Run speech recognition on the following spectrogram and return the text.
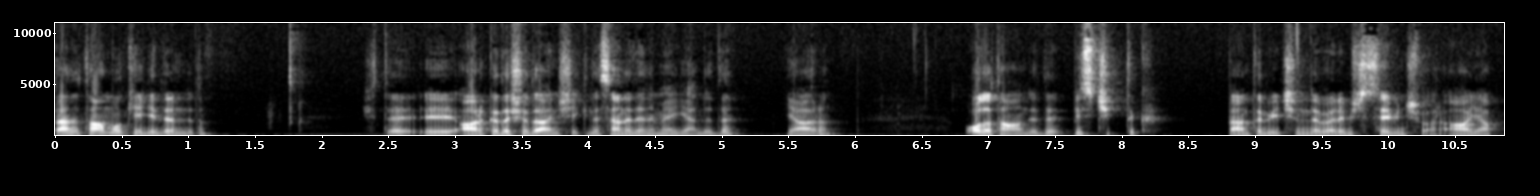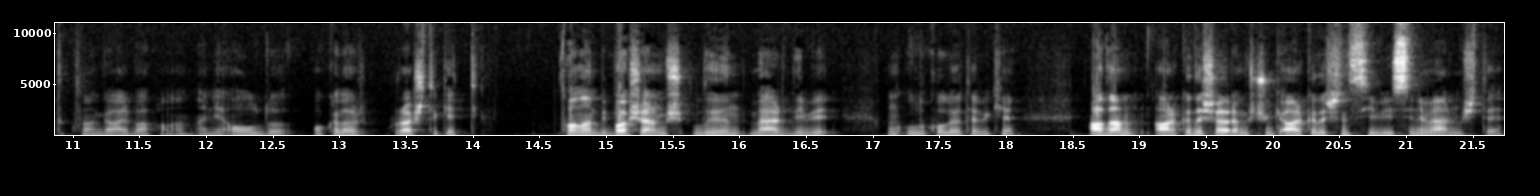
Ben de tamam okey gelirim dedim. İşte e, arkadaşa da aynı şekilde sen de denemeye gel dedi yarın. O da tamam dedi. Biz çıktık. Ben tabii içimde böyle bir sevinç var. Aa yaptık lan galiba falan. Hani oldu o kadar uğraştık ettik falan bir başarmışlığın verdiği bir mutluluk oluyor tabii ki. Adam arkadaşı aramış çünkü arkadaşın CV'sini vermişti.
